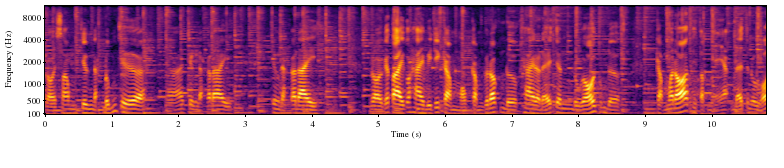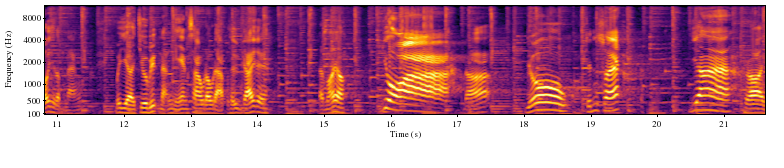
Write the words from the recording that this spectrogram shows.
Rồi xong chân đặt đúng chưa? Đó, chân đặt ở đây. Chân đặt ở đây rồi cái tay có hai vị trí cầm, một cầm cái đó cũng được, hai là để trên đùi gối cũng được. Cầm ở đó thì tập nhẹ, để trên đùi gối thì tập nặng. Bây giờ chưa biết nặng nhẹ ăn sao, đâu đạp thử một cái coi. Làm nói không? Wow à! đó. Vô, chính xác. Yeah rồi.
